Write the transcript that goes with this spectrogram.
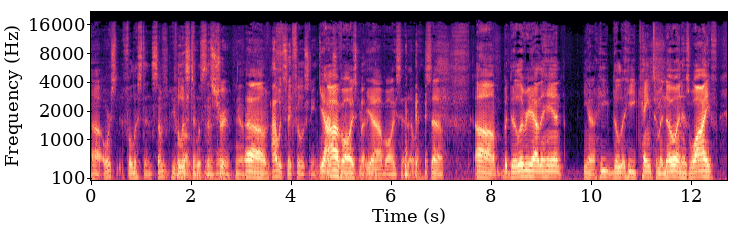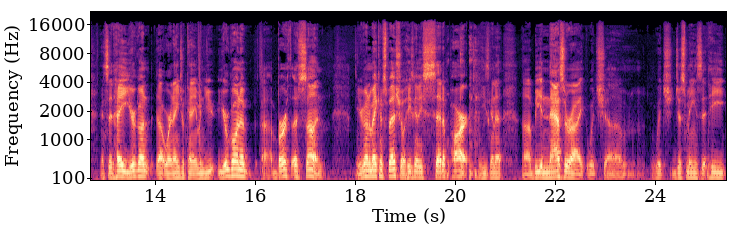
Uh, or Philistines. Some people call it Philistines, that's yeah. true. Yeah. Um, I would say Philistines. Yeah, I've always but- yeah I've always said that way. So, um, but delivery out of the hand, you know, he he came to Manoah and his wife and said, "Hey, you're going," uh, or an angel came, and you you're going to uh, birth a son. You're going to make him special. He's going to be set apart. He's going to uh, be a Nazarite, which um, which just means that he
